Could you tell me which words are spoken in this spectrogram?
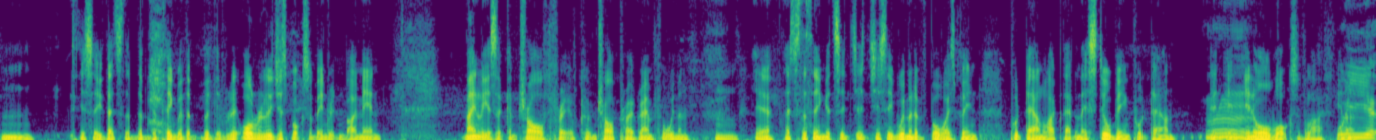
Hmm. You see, that's the, the, the thing with the with the all religious books have been written by men, mainly as a control fr- control program for women. Hmm. Yeah, that's the thing. It's it's, it's you see, women have always been put down like that, and they're still being put down in, in, in all walks of life. You know. we, uh,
